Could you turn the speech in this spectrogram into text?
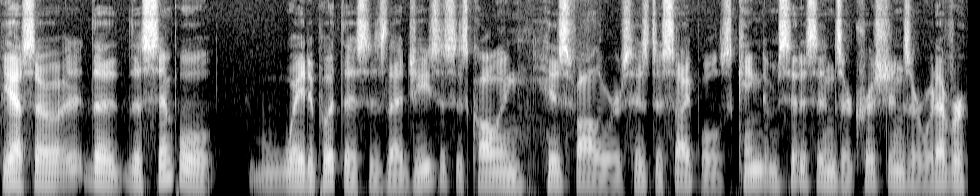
Yeah, so uh, the the simple way to put this is that Jesus is calling his followers, his disciples, kingdom citizens or Christians or whatever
